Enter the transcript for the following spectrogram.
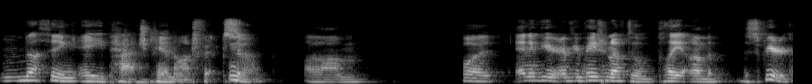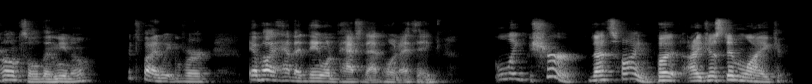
nothing a patch cannot fix No. um, but And if you're if you're patient enough to play it on the, the superior console, then you know it's fine waiting for. Yeah, probably have that day one patch at that point. I think. like sure that's fine but i just am like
